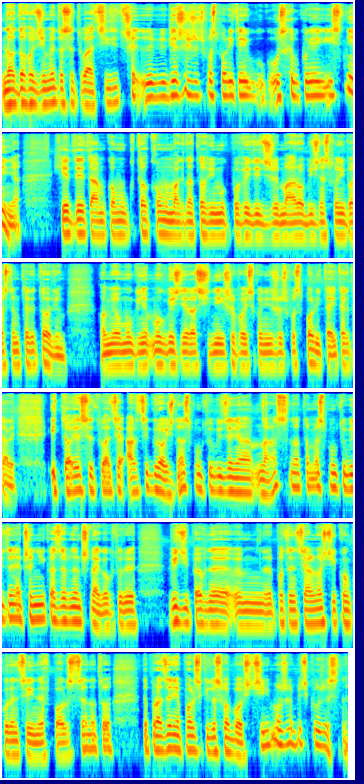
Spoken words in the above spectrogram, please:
No dochodzimy do sytuacji pierwszej Rzeczpospolitej u schyłku jej istnienia kiedy tam komu, kto komu magnatowi mógł powiedzieć, że ma robić na swoim własnym terytorium. On miał, mógł, nie, mógł mieć nieraz silniejsze wojsko niż Rzeczpospolita i tak dalej. I to jest sytuacja arcygroźna z punktu widzenia nas, natomiast z punktu widzenia czynnika zewnętrznego, który widzi pewne um, potencjalności konkurencyjne w Polsce, no to doprowadzenie Polski do słabości może być korzystne.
